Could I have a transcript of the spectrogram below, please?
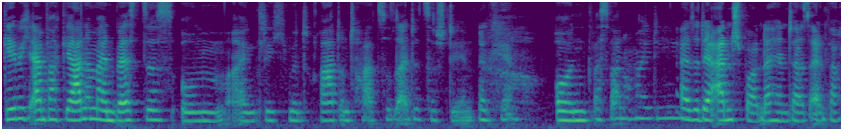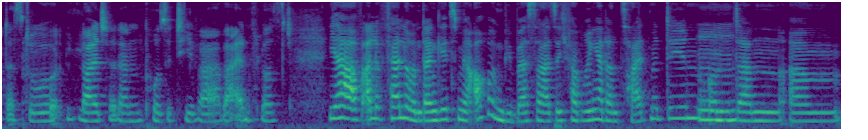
gebe ich einfach gerne mein Bestes, um eigentlich mit Rat und Tat zur Seite zu stehen. Okay. Und was war nochmal die? Also der Ansporn dahinter ist einfach, dass du Leute dann positiver beeinflusst. Ja, auf alle Fälle. Und dann geht es mir auch irgendwie besser. Also ich verbringe ja dann Zeit mit denen und dann, ähm,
